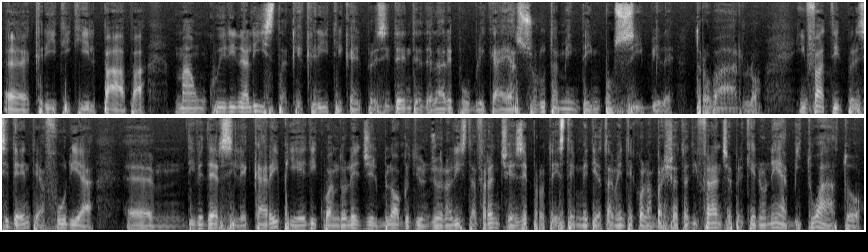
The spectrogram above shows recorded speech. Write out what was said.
eh, critichi il Papa, ma un quirinalista che critica il Presidente della Repubblica è assolutamente impossibile trovarlo. Infatti il Presidente, a furia ehm, di vedersi leccare i piedi, quando legge il blog di un giornalista francese protesta immediatamente con l'ambasciata di Francia perché non è abituato,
